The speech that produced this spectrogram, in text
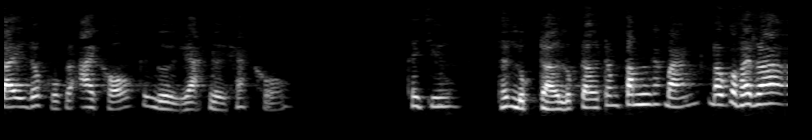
tây rốt cuộc là ai khổ? Cái người gạt người khác khổ. Thấy chưa? Thế luật trời luật trời trong tâm các bạn, đâu có phải ra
